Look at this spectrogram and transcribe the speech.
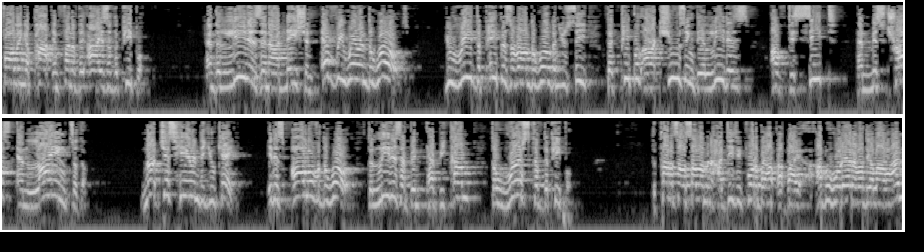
falling apart in front of the eyes of the people. And the leaders in our nation, everywhere in the world, you read the papers around the world and you see that people are accusing their leaders of deceit and mistrust and lying to them. Not just here in the UK. It is all over the world. The leaders have been, have become the worst of the people. The Prophet ﷺ in a hadith reported by, by Abu Hurairah radiallahu anh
